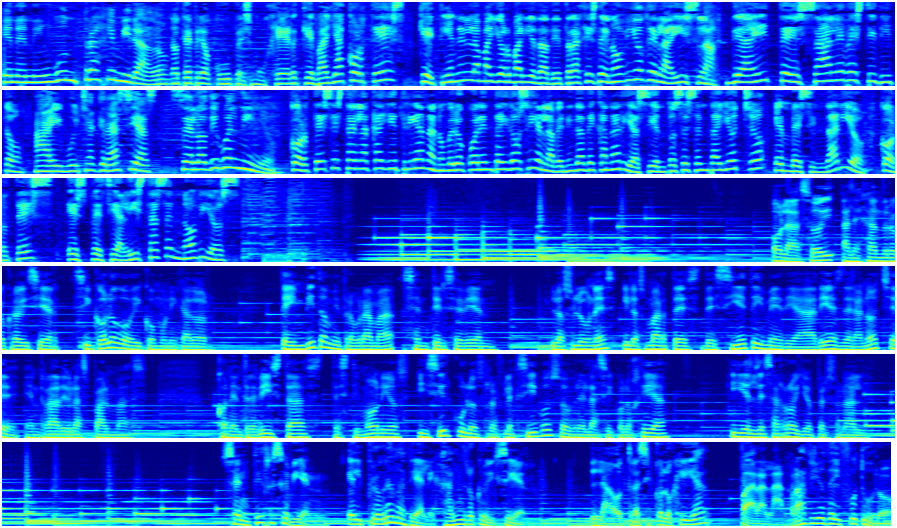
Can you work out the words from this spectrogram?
tiene ningún traje mirado. No te preocupes, mujer, que vaya a Cortés, que tienen la mayor variedad de trajes de novio de la isla. De ahí te sale vestidito. Ay, muchas gracias. Se lo digo al niño. Cortés está en la calle Triana número 42 y en la avenida de Canarias 168 en vecindario. Cortés, especialistas en novios. Hola, soy Alejandro Croisier, psicólogo y comunicador. Te invito a mi programa Sentirse Bien, los lunes y los martes de 7 y media a 10 de la noche en Radio Las Palmas, con entrevistas, testimonios y círculos reflexivos sobre la psicología y el desarrollo personal. Sentirse Bien, el programa de Alejandro Croisier, la otra psicología para la radio del futuro.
